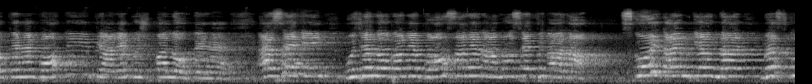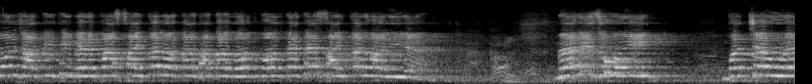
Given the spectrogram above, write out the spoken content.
होते हैं, बहुत ही प्यारे कुछ पल होते हैं। ऐसे ही मुझे लोगों ने बहुत सारे नामों से पुकारा। स्कूल टाइम के अंदर मैं स्कूल जाती थी, मेरे पास साइकिल होता था तो लोग बोलते थे, साइकिल वाली है। मैरिज हुई बच्चे हुए,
